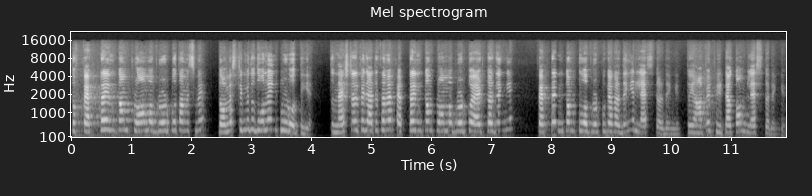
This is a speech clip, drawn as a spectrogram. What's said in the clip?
तो फैक्टर इनकम फ्रॉम अब्रोड को तो हम इसमें डोमेस्टिक में तो दोनों इंक्लूड होती है तो नेशनल पे जाते समय फैक्टर इनकम फ्रॉम अब्रोड को ऐड कर देंगे फैक्टर इनकम टू अब्रोड को क्या कर देंगे लेस कर देंगे तो यहाँ पे फीटा को हम लेस करेंगे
